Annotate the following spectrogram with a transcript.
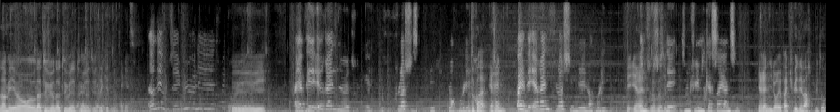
Non mais on a tout vu, on a tout vu, on a tout vu, vu, t'inquiète. Ah oh, merde, vous avez vu euh, les trucs euh, Oui, oui, oui. Ah, il y avait Eren, euh, truc, Floche, l'enrôlé. De quoi Eren? Ouais, il y avait Eren, Floche et l'enrôlé. Et Eren, c'est pas possible. Ils ont tué Mikasa et Hanzo. Eren, il aurait pas tué Desmar plutôt?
